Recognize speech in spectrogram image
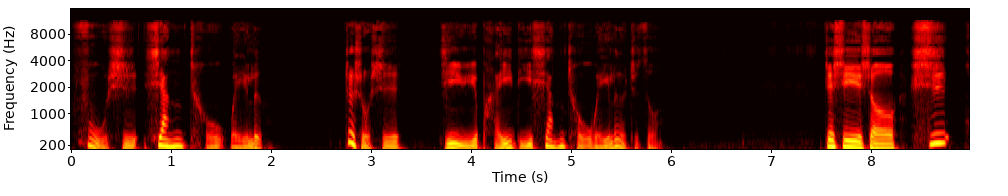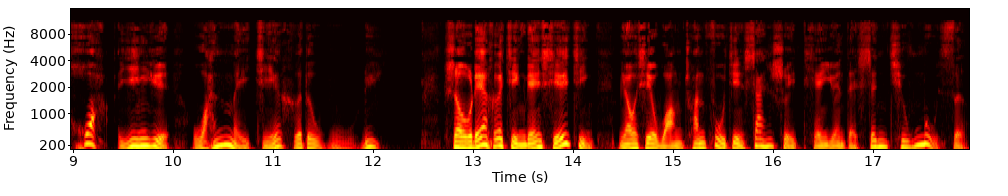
赋诗乡愁为乐。这首诗即与裴迪乡愁为乐之作。这是一首诗、画、音乐完美结合的舞律，首联和颈联写景，描写辋川附近山水田园的深秋暮色；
